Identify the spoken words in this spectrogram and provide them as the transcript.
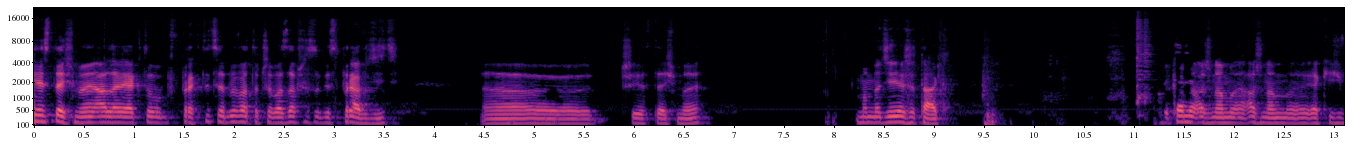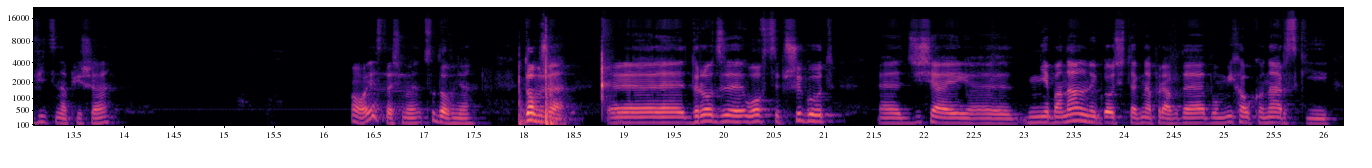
jesteśmy, ale jak to w praktyce bywa, to trzeba zawsze sobie sprawdzić, eee, czy jesteśmy. Mam nadzieję, że tak. Czekamy, aż nam, aż nam jakiś widz napisze. O, jesteśmy, cudownie. Dobrze. E, drodzy łowcy przygód, e, dzisiaj e, niebanalny gość tak naprawdę, bo Michał Konarski, e,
